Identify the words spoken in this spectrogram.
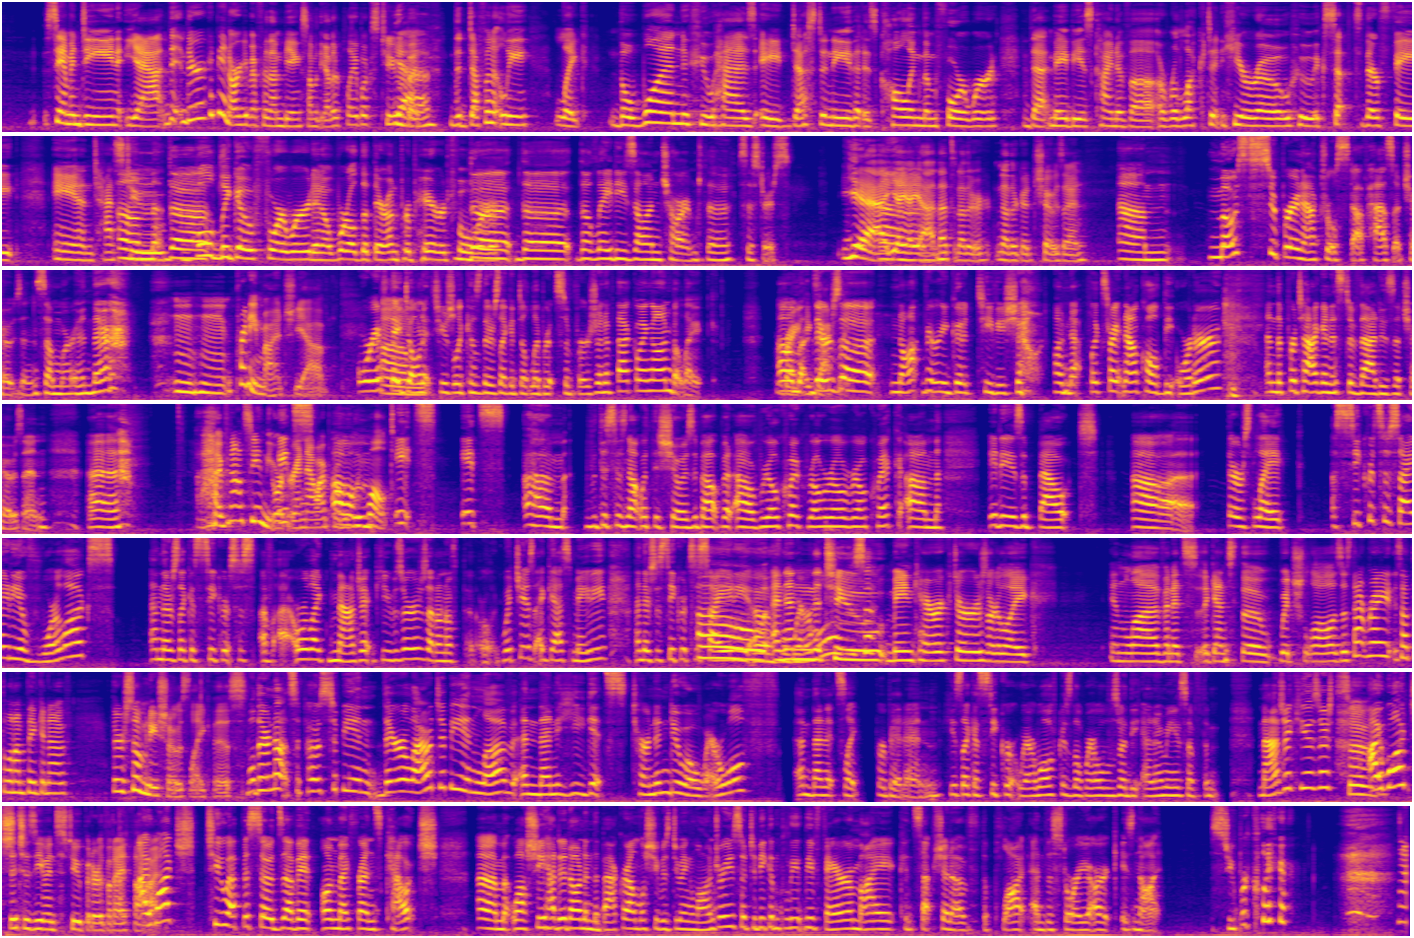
Sam and Dean, yeah, th- there could be an argument for them being some of the other playbooks too, Yeah. but the definitely like the one who has a destiny that is calling them forward, that maybe is kind of a, a reluctant hero who accepts their fate and has to Um, the- boldly go forward in a world that they're unprepared for. The the the ladies on Charmed, the sisters. yeah, yeah, yeah, Um, yeah. That's another another good chosen. Um, most supernatural stuff has a chosen somewhere in there. Mm-hmm. Pretty much, yeah. Or if they Um, don't, it's usually because there's like a deliberate subversion of that going on. But like, Right, um, there's a not very good TV show on Netflix right now called The Order, and the protagonist of that is a chosen. Uh, I've not seen the order, and now I probably um, won't. It's it's um this is not what this show is about, but uh real quick, real real real quick. Um it is about uh there's like a secret society of warlocks and there's like a secret of or like magic users. I don't know if or like witches, I guess maybe. And there's a secret society Oh, of and then werewolves. the two main characters are like in love, and it's against the witch laws. Is that right? Is that the one I'm thinking of? There's so many shows like this. Well, they're not supposed to be in. They're allowed to be in love, and then he gets turned into a werewolf, and then it's like forbidden. He's like a secret werewolf because the werewolves are the enemies of the magic users. So I watched. This is even stupider than I thought. I watched two episodes of it on my friend's couch um, while she had it on in the background while she was doing laundry. So, to be completely fair, my conception of the plot and the story arc is not super clear.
